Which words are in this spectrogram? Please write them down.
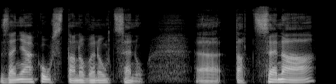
za nějakou stanovenou cenu. Eh, ta cena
